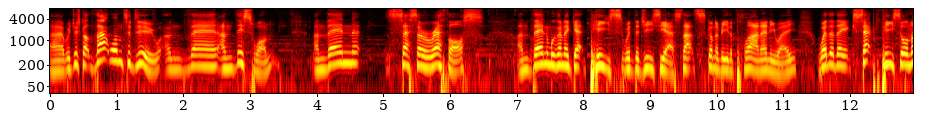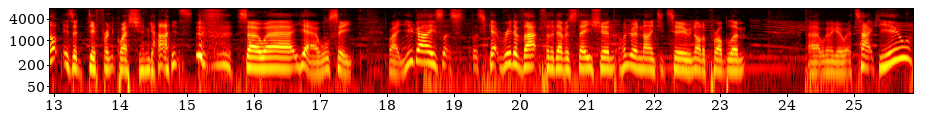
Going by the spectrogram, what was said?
Uh, we just got that one to do, and then and this one, and then Cesarethos, and then we're going to get peace with the GCS. That's going to be the plan anyway. Whether they accept peace or not is a different question, guys. so, uh, yeah, we'll see. Right, you guys, let's let's get rid of that for the devastation. 192, not a problem. Uh, we're going to go attack you.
